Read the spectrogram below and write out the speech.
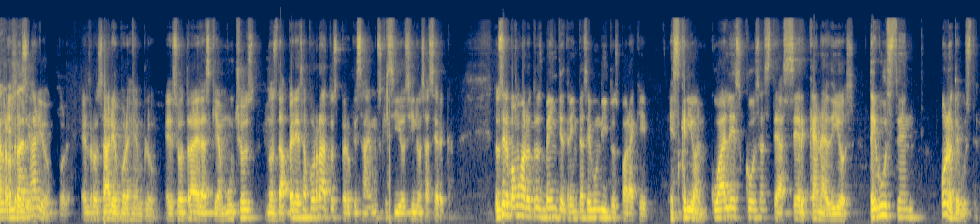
el rosario. El rosario, por, el rosario, por ejemplo, es otra de las que a muchos nos da pereza por ratos, pero que sabemos que sí o sí nos acerca. Entonces, les vamos a dar otros 20, 30 segunditos para que escriban cuáles cosas te acercan a Dios, te gusten o no te gusten.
